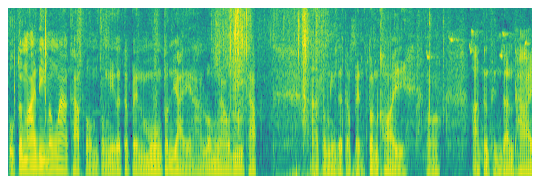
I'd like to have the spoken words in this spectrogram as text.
ปลูกต้นไม้ดีมากๆครับ ผมตรงนี้ก็จะเป็นม่วงต้นใหญ่ร่มเงาดีครับ ตรงนี้ก็จะเป็นต้นคอยเนาะจนถึงด้านท้าย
